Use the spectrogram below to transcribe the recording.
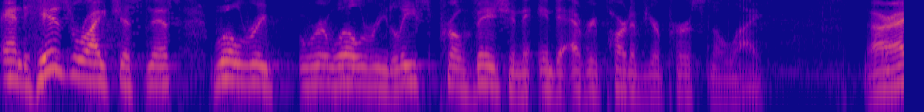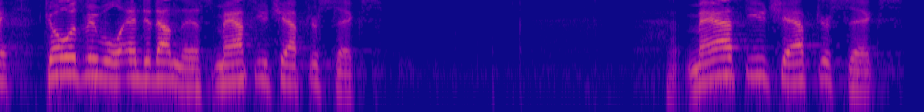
and his righteousness will, re- will release provision into every part of your personal life. All right? Go with me. We'll end it on this Matthew chapter 6. Matthew chapter 6.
